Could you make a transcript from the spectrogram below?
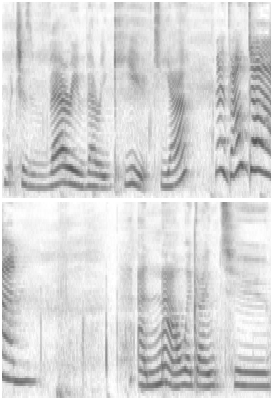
which is very, very cute, yeah? No, well done. And now we're going to.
